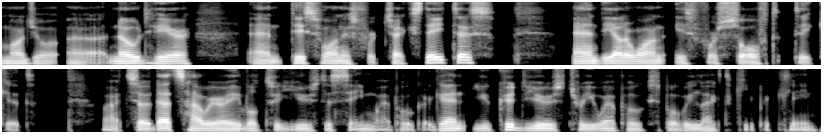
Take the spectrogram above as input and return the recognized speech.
module uh, node here, and this one is for check status, and the other one is for solved ticket. Right, so that's how we're able to use the same webhook. Again, you could use three webhooks, but we like to keep it clean.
